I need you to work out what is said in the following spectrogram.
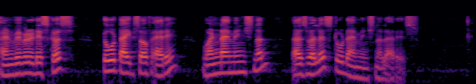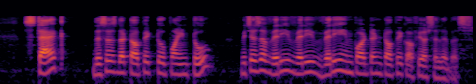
and we will discuss two types of array one dimensional as well as two dimensional arrays. Stack this is the topic 2.2 which is a very very very important topic of your syllabus.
